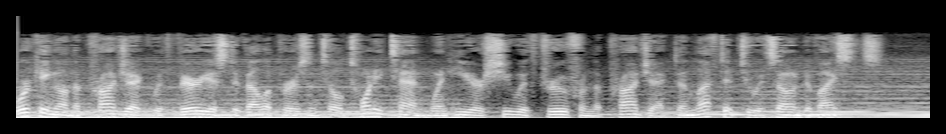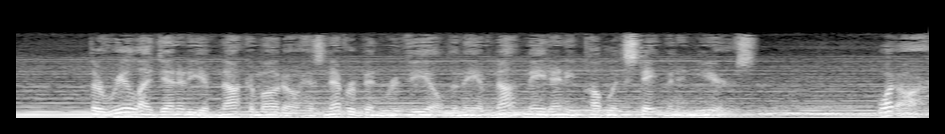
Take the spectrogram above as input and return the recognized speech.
working on the project with various developers until 2010 when he or she withdrew from the project and left it to its own devices. The real identity of Nakamoto has never been revealed and they have not made any public statement in years. What are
